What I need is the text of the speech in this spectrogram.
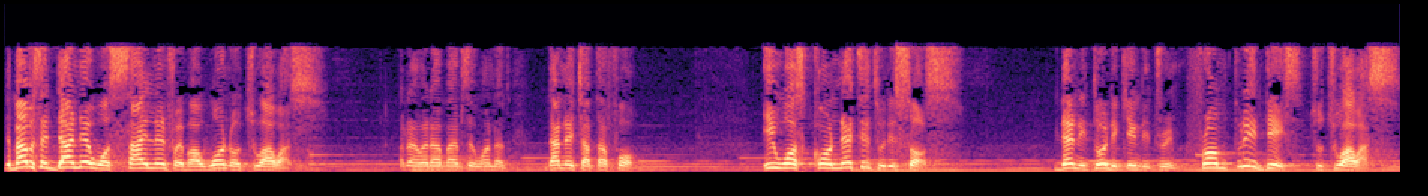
the Bible said Daniel was silent for about one or two hours. I don't know whether the Bible said one or Daniel chapter 4. He was connected to the source. Then he told the king the dream. From three days to two hours.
